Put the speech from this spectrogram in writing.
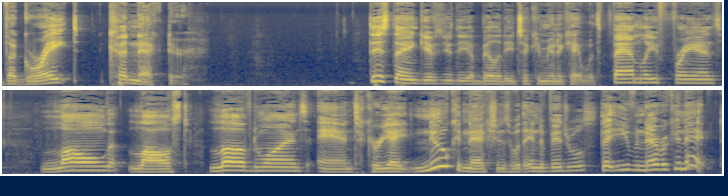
the Great Connector. This thing gives you the ability to communicate with family, friends, long lost loved ones, and to create new connections with individuals that you've never connect.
